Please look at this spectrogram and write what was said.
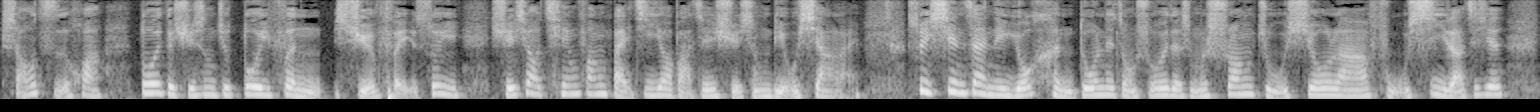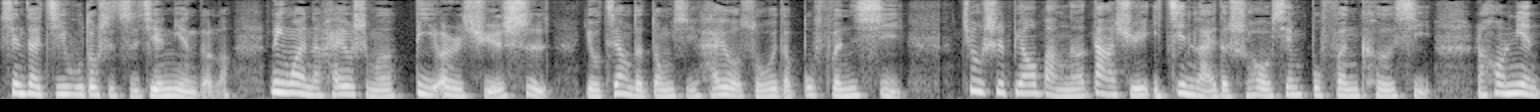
少子化，多一个学生就多一份学费，所以学校千方百计要把这些学生留下来。所以现在呢，有很多那种所谓的什么双主修啦、辅系啦，这些现在几乎都是直接念的了。另外呢，还有什么第二学士，有这样的东西，还有所谓的不分系。就是标榜呢，大学一进来的时候先不分科系，然后念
